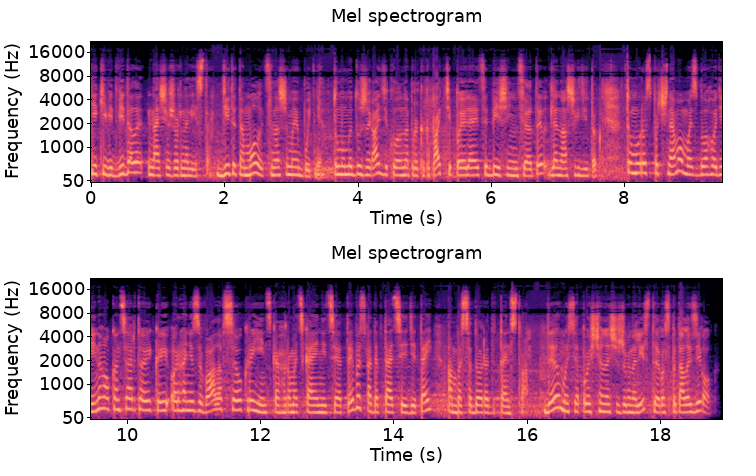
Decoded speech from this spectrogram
які відвідали наші журналісти. Діти та молодь це наше майбутнє. Тому ми дуже раді, коли на Прикарпатті появляється більше ініціатив для наших діток. Тому розпочнемо ми з благодійного концерту, який організувала всеукраїнська громадська ініціатива з адаптації дітей амбасадора дитинства. Дивимося, про що наші журналісти розпитали зірок.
